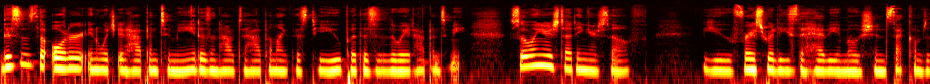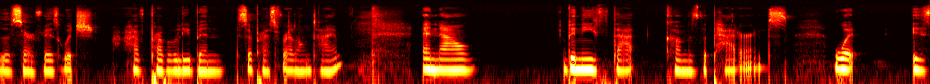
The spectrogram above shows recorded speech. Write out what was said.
This is the order in which it happened to me. It doesn't have to happen like this to you, but this is the way it happened to me. So when you're studying yourself, you first release the heavy emotions that come to the surface, which have probably been suppressed for a long time. And now beneath that comes the patterns. What is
